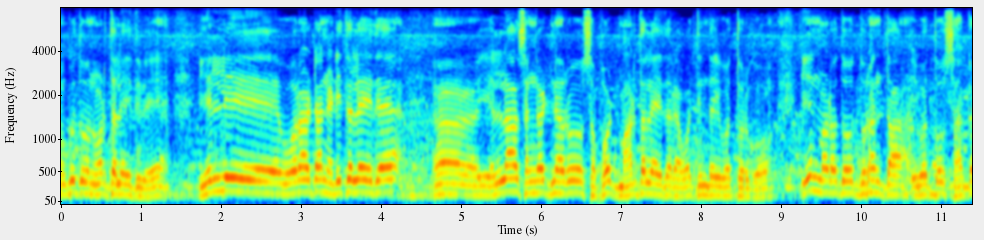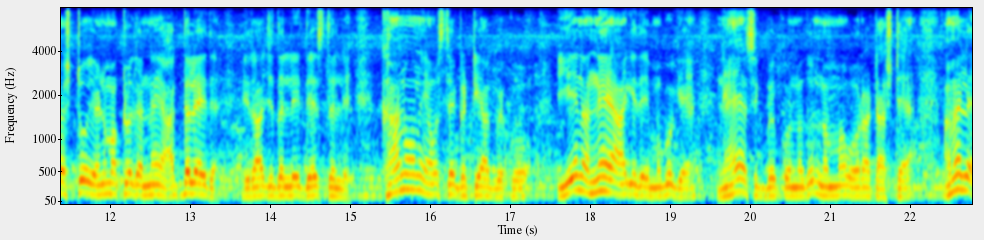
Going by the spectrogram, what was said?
ಮಗುದು ನೋಡ್ತಲೇ ಇದ್ದೀವಿ. ಎಲ್ಲಿ ಹೋರಾಟ ನಡೀತಲೇ ಇದೆ ಎಲ್ಲ ಸಂಘಟನೆಯವರು ಸಪೋರ್ಟ್ ಮಾಡ್ತಲೇ ಇದ್ದಾರೆ ಅವತ್ತಿಂದ ಇವತ್ತವರೆಗೂ. ಏನು ಮಾಡೋದು? ದುರಂತ. ಇವತ್ತು ಸಾಕಷ್ಟು ಹೆಣ್ಮಕ್ಳಿಗೆ ಅನ್ಯಾಯ ಆಗ್ತಲೇ ಇದೆ ಈ ರಾಜ್ಯದಲ್ಲಿ, ದೇಶದಲ್ಲಿ. ಕಾನೂನು ವ್ಯವಸ್ಥೆ ಗಟ್ಟಿಯಾಗಬೇಕು. ಏನು ಅನ್ಯಾಯ ಆಗಿದೆ ಮಗುಗೆ ನ್ಯಾಯ ಸಿಗಬೇಕು ಅನ್ನೋದು ನಮ್ಮ ಹೋರಾಟ ಅಷ್ಟೇ. ಆಮೇಲೆ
